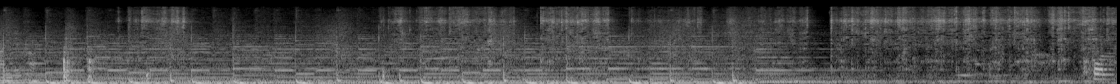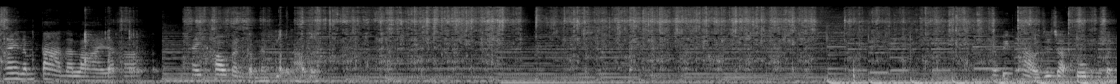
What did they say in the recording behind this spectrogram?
มาณนี้ค่ะ คนให้น้ำตาลละลายนะคะ ให้เข้ากันกับน้ำพริกเผาน้ำพริกเผาจะจับตัวเป็น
